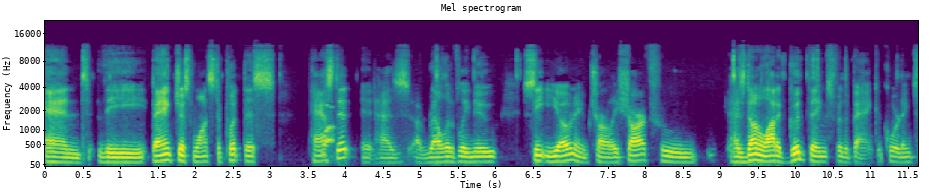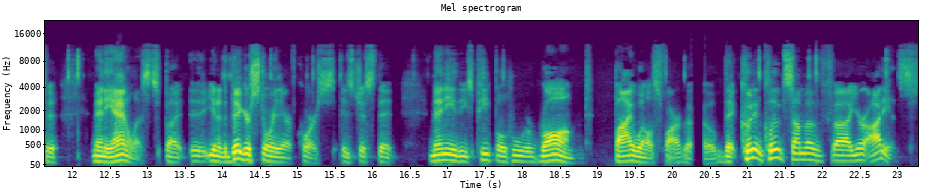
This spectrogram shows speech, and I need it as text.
And the bank just wants to put this past it. It has a relatively new CEO named Charlie Scharf, who has done a lot of good things for the bank, according to many analysts. But uh, you know, the bigger story there, of course, is just that many of these people who were wronged by Wells Fargo, that could include some of uh, your audience,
